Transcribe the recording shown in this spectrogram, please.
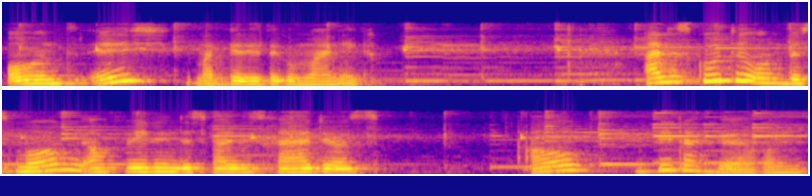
und ich, Margarete Gumanik. Alles Gute und bis morgen auf Wählen des Waldes Radios. Auf Wiederhören.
